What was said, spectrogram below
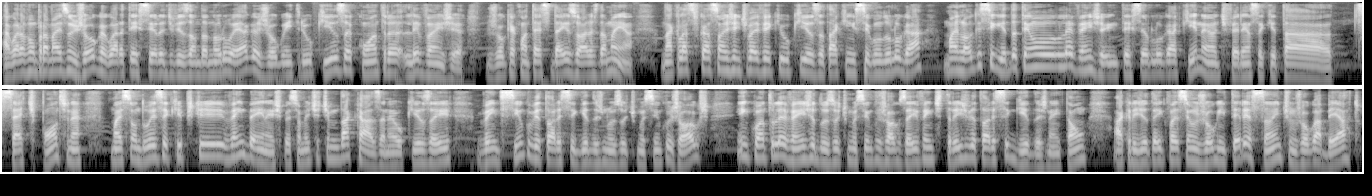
Agora vamos para mais um jogo, agora a terceira divisão da Noruega, jogo entre o Kisa contra Levanger, jogo que acontece 10 horas da manhã. Na classificação a gente vai ver que o Kisa está aqui em segundo lugar, mas logo em seguida tem o Levanger em terceiro lugar aqui, né? A diferença aqui tá 7 pontos, né? Mas são duas equipes que vêm bem, né? Especialmente o time da casa, né? O Kisa aí vem de 5 vitórias seguidas nos últimos 5 jogos, enquanto o Levanger dos últimos 5 jogos aí vem de 3 vitórias seguidas, né? Então, acredito aí que vai ser um jogo interessante, um jogo aberto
